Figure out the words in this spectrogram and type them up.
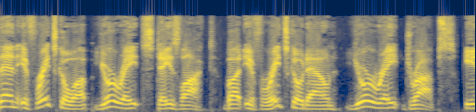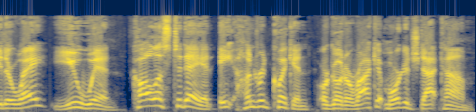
Then, if rates go up, your rate stays locked. But if rates go down, your rate drops. Either way, you win. Call us today at 800 Quicken or go to rocketmortgage.com.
